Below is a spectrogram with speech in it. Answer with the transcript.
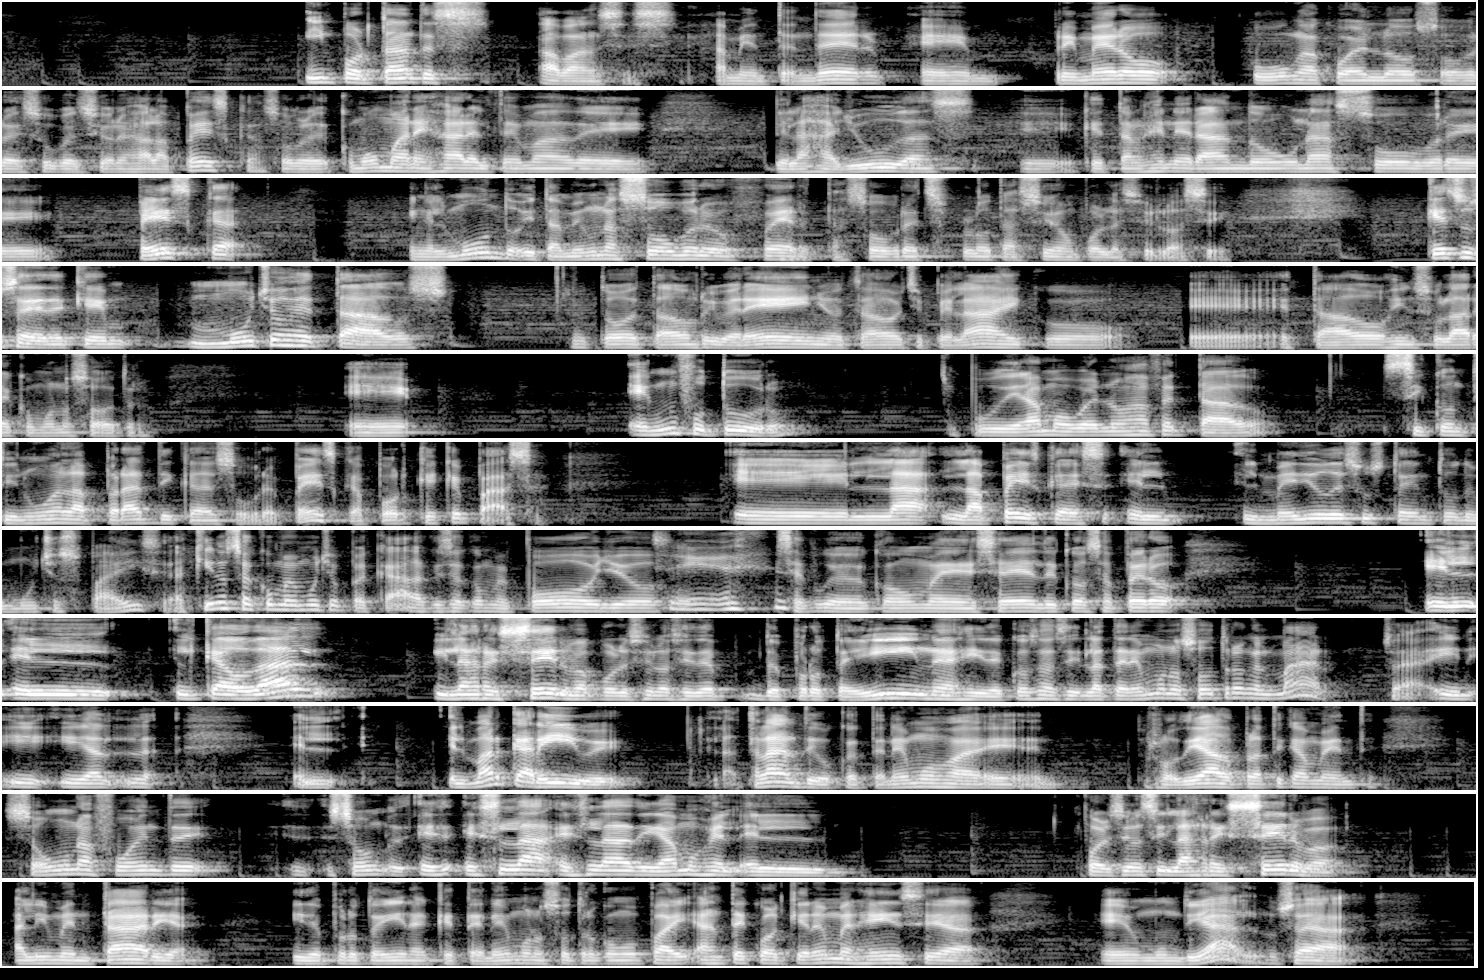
Importantes avances, a mi entender. Eh, primero, hubo un acuerdo sobre subvenciones a la pesca, sobre cómo manejar el tema de, las ayudas eh, que están generando una sobrepesca en el mundo y también una sobreoferta, sobreexplotación, por decirlo así. ¿Qué sucede? Que muchos estados, sobre todo estados ribereños, estados archipelágicos, eh, estados insulares como nosotros, en un futuro pudiéramos vernos afectados si continúa la práctica de sobrepesca. Porque, ¿qué pasa? Eh, la, pesca es el, medio de sustento de muchos países. Aquí no se come mucho pescado, aquí se come pollo, se come cerdo y cosas, pero el, caudal y la reserva, por decirlo así, de, proteínas y de cosas así, la tenemos nosotros en el mar. O sea, y, el, el mar Caribe el Atlántico que tenemos eh, rodeado prácticamente, son una fuente, son, es, la, es la, digamos, el, por decirlo así, la reserva alimentaria y de proteína que tenemos nosotros como país ante cualquier emergencia eh, mundial. O sea,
